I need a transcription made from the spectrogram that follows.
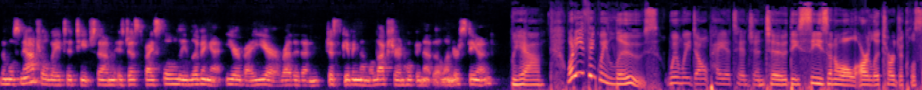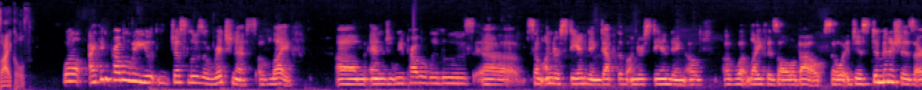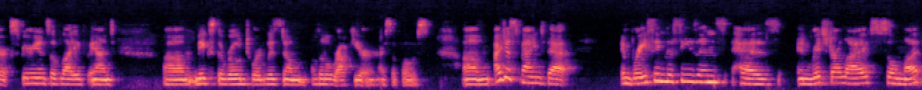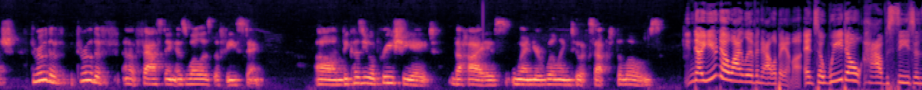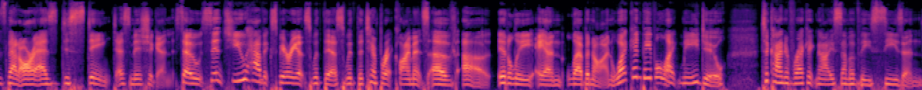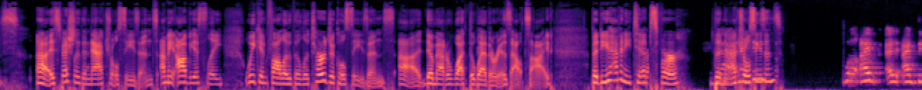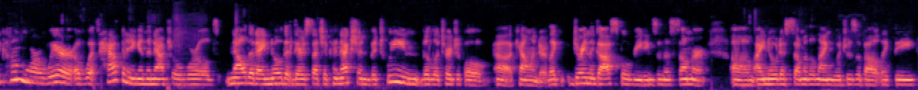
the most natural way to teach them is just by slowly living it year by year, rather than just giving them a lecture and hoping that they'll understand. Yeah. What do you think we lose when we don't pay attention to these seasonal or liturgical cycles? Well, I think probably you just lose a richness of life. Um, and we probably lose uh, some understanding, depth of understanding of, of what life is all about. So it just diminishes our experience of life and um, makes the road toward wisdom a little rockier, I suppose. Um, I just find that embracing the seasons has enriched our lives so much through the through the uh, fasting as well as the feasting um, because you appreciate the highs when you're willing to accept the lows now you know I live in Alabama, and so we don't have seasons that are as distinct as Michigan. So since you have experience with this, with the temperate climates of uh, Italy and Lebanon, what can people like me do to kind of recognize some of these seasons. Uh, especially the natural seasons. I mean, obviously, we can follow the liturgical seasons uh, no matter what the weather is outside. But do you have any tips for the yeah, natural think, seasons? Well, I've I've become more aware of what's happening in the natural world now that I know that there's such a connection between the liturgical uh, calendar. Like during the gospel readings in the summer, um, I noticed some of the language was about like the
